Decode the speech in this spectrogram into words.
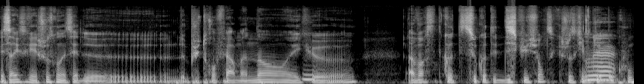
c'est vrai que c'est quelque chose qu'on essaie de, de plus trop faire maintenant et que avoir cette côté, ce côté de discussion c'est quelque chose qui me plaît Ouais. beaucoup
